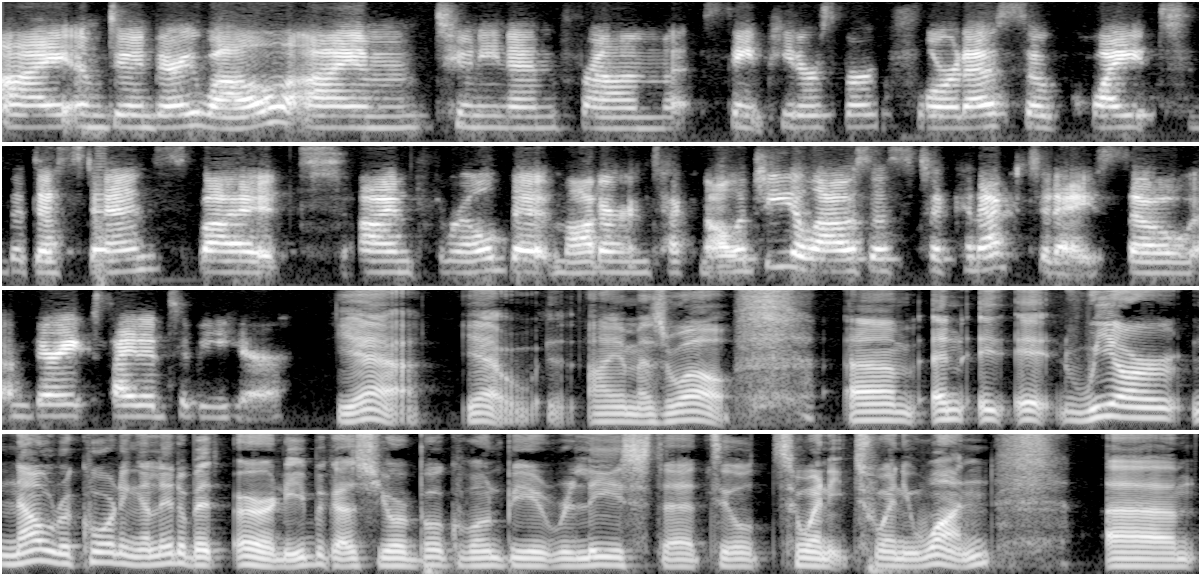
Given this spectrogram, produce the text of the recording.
I am doing very well. I'm tuning in from St. Petersburg, Florida, so quite the distance, but I'm thrilled that modern technology allows us to connect today. So I'm very excited to be here. Yeah, yeah, I am as well. Um, and it, it, we are now recording a little bit early because your book won't be released uh, till 2021. Um,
